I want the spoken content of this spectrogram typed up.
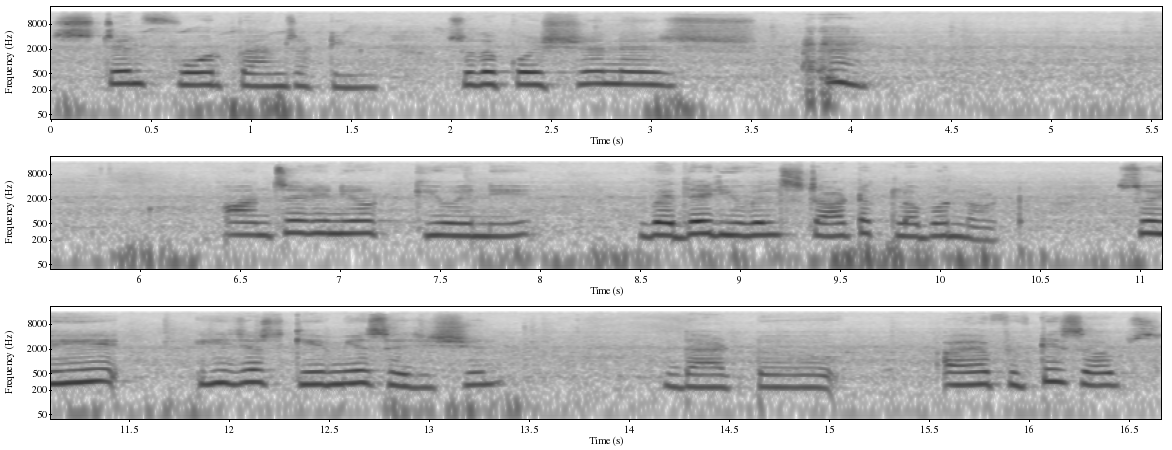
Still four Pams are teaming so the question is answer in your q&a whether you will start a club or not. So he he just gave me a suggestion that uh, i have 50 subs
